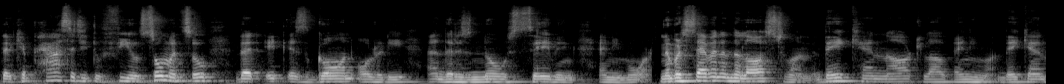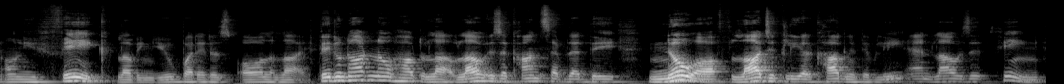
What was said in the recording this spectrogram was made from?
their capacity to feel so much so that it is gone already and there is no saving anymore. Number seven and the last one, they cannot love anyone. They can only fake loving you, but it is all a lie. They do not know how to love. Love is a concept that they know of logically or cognitively, and love is a thing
